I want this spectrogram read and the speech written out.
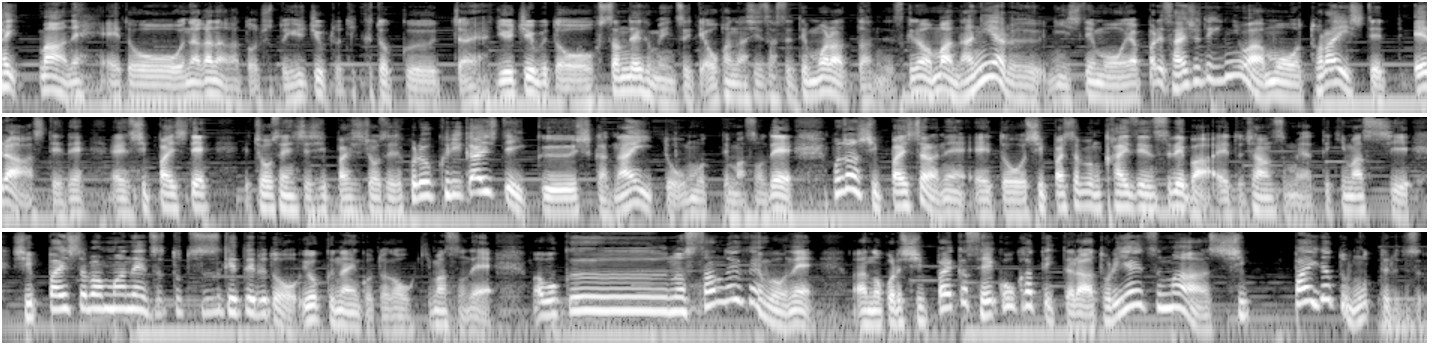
はい。まあね、えっ、ー、と、長々とちょっと YouTube と TikTok じゃ、YouTube とスタンド FM についてお話しさせてもらったんですけど、まあ何やるにしても、やっぱり最終的にはもうトライして、エラーしてね、えー、失敗して、挑戦して失敗して挑戦して、これを繰り返していくしかないと思ってますので、もちろん失敗したらね、えっ、ー、と、失敗した分改善すれば、えっ、と、チャンスもやってきますし、失敗したままね、ずっと続けてると良くないことが起きますので、まあ、僕のスタンド FM をね、あの、これ失敗か成功かって言ったら、とりあえずまあ、失敗だと思ってるんです。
